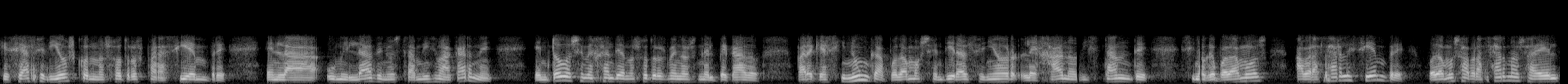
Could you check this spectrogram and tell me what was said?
que se hace Dios con nosotros para siempre, en la humildad de nuestra misma carne, en todo semejante a nosotros menos en el pecado, para que así nunca podamos sentir al Señor lejano, distante, sino que podamos abrazarle siempre, podamos abrazarnos a Él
